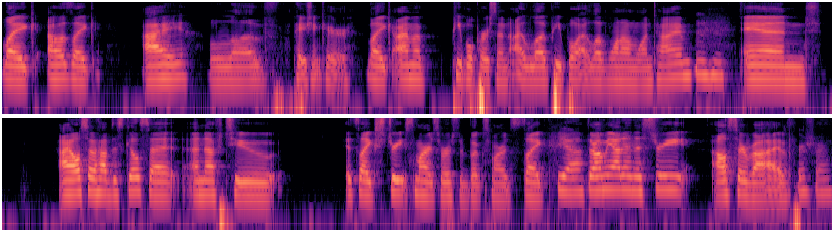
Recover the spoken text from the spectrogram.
Like I was like, I love patient care. Like I'm a people person. I love people. I love one-on-one time, Mhm. and I also have the skill set enough to. It's like street smarts versus book smarts. It's like yeah, throw me out in the street, I'll survive for sure.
